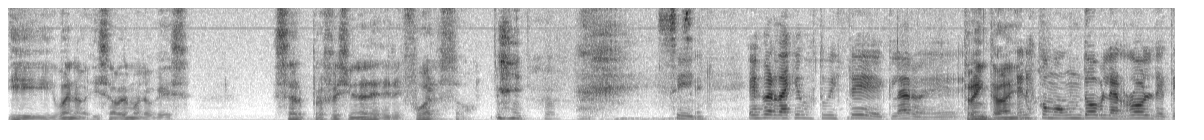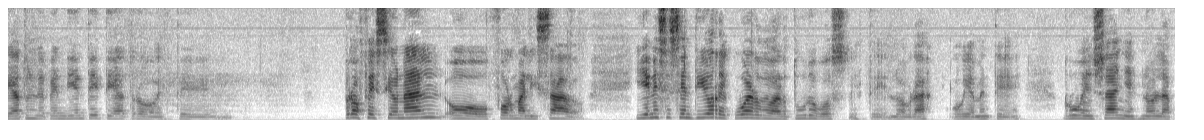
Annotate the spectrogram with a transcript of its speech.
y bueno, y sabemos lo que es ser profesionales del esfuerzo. Sí. Sí. Es verdad que vos tuviste, claro, eh, 30 años. tenés como un doble rol de teatro independiente y teatro este profesional o formalizado. Y en ese sentido recuerdo, Arturo, vos este, lo habrás, obviamente, Rubén Yáñez, ¿no? La-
